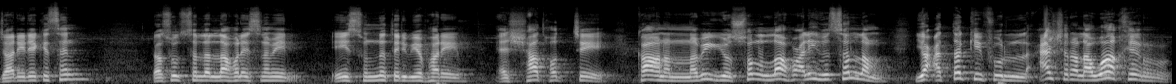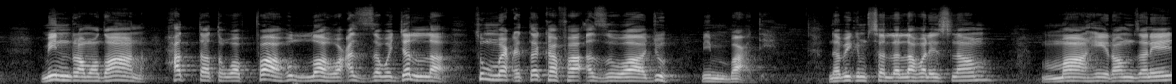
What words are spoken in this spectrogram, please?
জারি রেখেছেন। রাসুল সাল্লাহ আলাইসলামের এই সুন্নতের ব্যাপারে এরশাদ হচ্ছে কান নবী সাল্লাহ আলী সাল্লাম ইয়াতাকিফুল আশরাল আওয়াখির মিন রমাদান হাত্তা তওয়াফাহুল্লাহ আজ্জা ওয়া জাল্লা সুম্মা ইতাকাফা আজওয়াজুহ মিন বাদে। নবী কিম মাহে রমজানের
